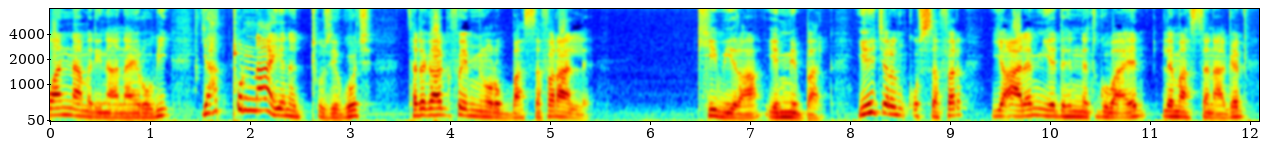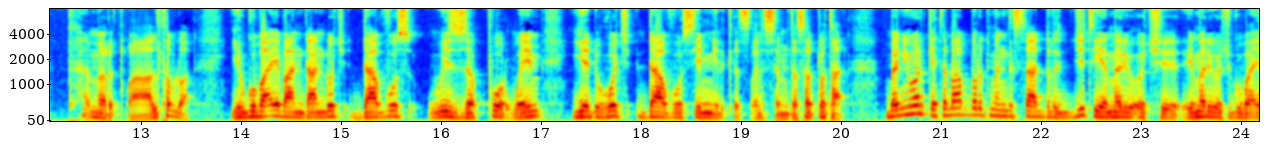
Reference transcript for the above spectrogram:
ዋና መዲና ናይሮቢ ያጡና የነጡ ዜጎች ተደጋግፈው የሚኖሩባት ሰፈር አለ። ኪቢራ የሚባል። ይህ ጭርንቁስ ሰፈር የዓለም የድህነት ጉባኤን ለማስተናገድ ተመርጧል ተብሏል። ይህ ጉባኤ በአንዳንዶች Davos with the poor ወይም የድሆች ዳቮስ የሚል ቅጽል ስም ተሰጥቶታል። በኒውዮርክ የተባበሩት መንግስታት ድርጅት የመሪዎች ጉባኤ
